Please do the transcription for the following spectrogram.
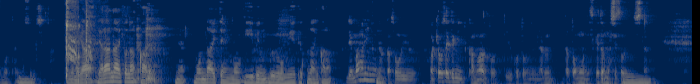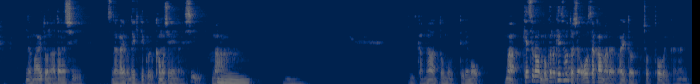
思ったりもするし。でもや、やらないとなんか、ね、問題点もいい部分も見えてこないから。で、周りのなんかそういう、まあ、強制的にカムアウトっていうことになるんだと思うんですけど、もしそうしたら。で周りとの新しいつながりもできてくるかもしれないし、まあ、いいかなと思って、でも、まあ、結論、僕の結論としては大阪はまだ割とちょっと遠いかな、みたい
